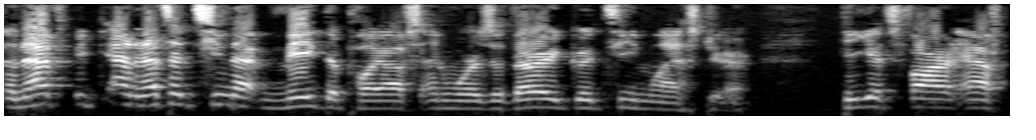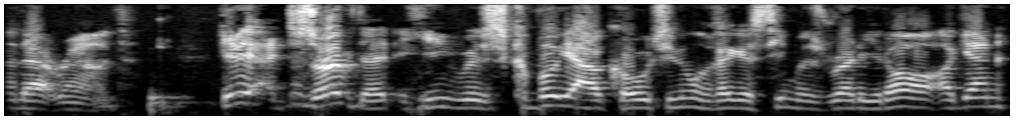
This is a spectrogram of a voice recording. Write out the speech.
And that's and that's a team that made the playoffs and was a very good team last year. He gets fired after that round. He deserved it. He was completely outcoached. He didn't look like his team was ready at all. Again,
